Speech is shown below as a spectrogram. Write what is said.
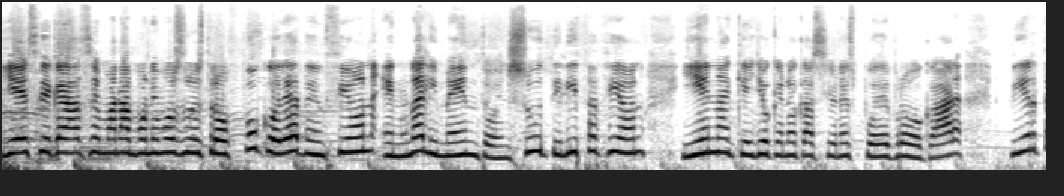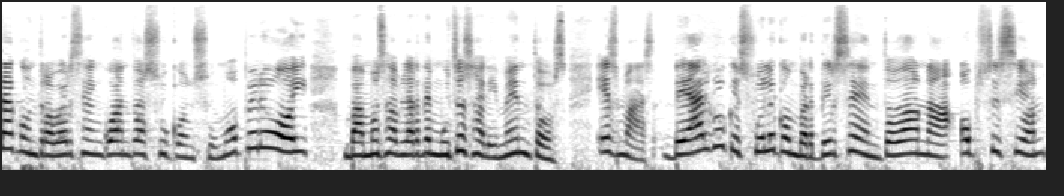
Y es que cada semana ponemos nuestro foco de atención en un alimento, en su utilización y en aquello que en ocasiones puede provocar cierta controversia en cuanto a su consumo. Pero hoy vamos a hablar de muchos alimentos. Es más, de algo que suele convertirse en toda una obsesión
